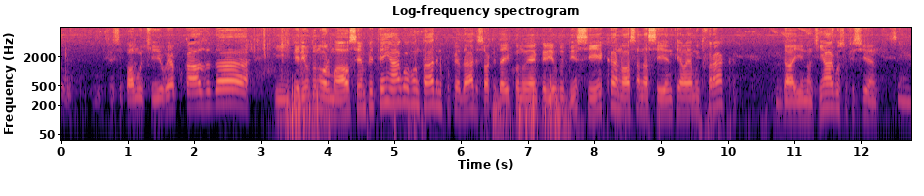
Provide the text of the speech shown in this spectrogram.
O principal motivo é por causa da... Em período normal sempre tem água à vontade na propriedade, só que daí quando é em período de seca, a nossa nascente ela é muito fraca. Daí não tinha água suficiente. Sim.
